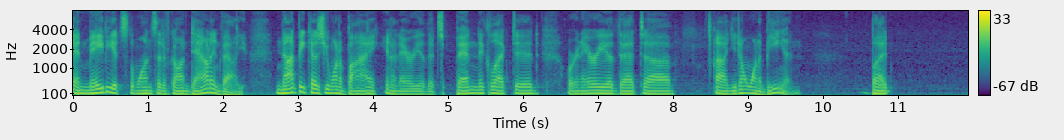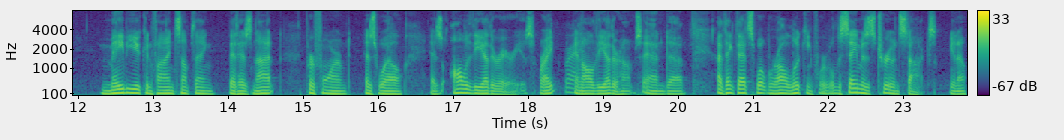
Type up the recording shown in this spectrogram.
And maybe it's the ones that have gone down in value, not because you want to buy in an area that's been neglected or an area that uh, uh, you don't want to be in, but maybe you can find something that has not performed as well as all of the other areas, right? right. And all the other homes. And uh, I think that's what we're all looking for. Well, the same is true in stocks. You know,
